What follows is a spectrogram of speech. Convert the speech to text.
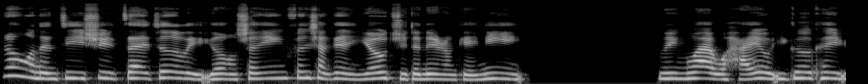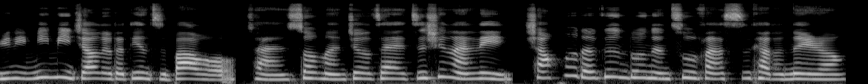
让我能继续在这里用声音分享更优质的内容给你。另外，我还有一个可以与你秘密交流的电子报哦，传送门就在资讯栏里。想获得更多能触发思考的内容，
